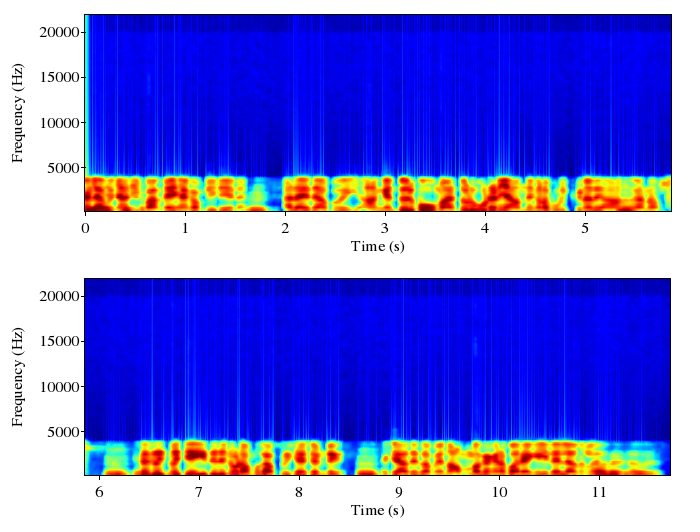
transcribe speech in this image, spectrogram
അല്ല അപ്പൊ ഞാൻ ഈ. പറഞ്ഞ ഞാൻ കംപ്ലീറ്റ് ചെയ്യട്ടെ. അതായത് അപ്പൊ അങ്ങനത്തെ ഒരു ബഹുമാനത്തോട് കൂടെയാണ് ഞാൻ അന്ന് നിങ്ങളെ വിളിക്കണത്. കാരണം നിങ്ങൾക്ക് നിങ്ങൾ ചെയ്തതിനോട് നമുക്ക് അപ്രീഷിയേഷൻ ഉണ്ട്. പക്ഷെ അതേസമയം നമുക്ക് അങ്ങനെ പറയാൻ കഴിയില്ലല്ലോ എന്നുള്ളത്. അതെ അതെ.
